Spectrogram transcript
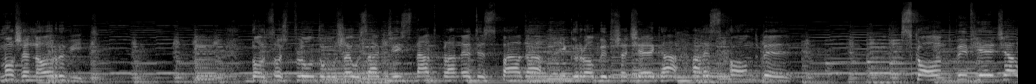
Może Norwid, bo coś pluł że łza gdzieś z nad planety spada i groby przecieka, ale skąd by? Skąd by wiedział,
